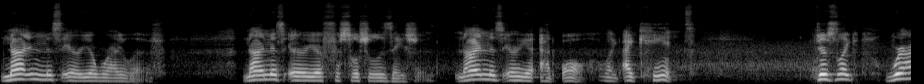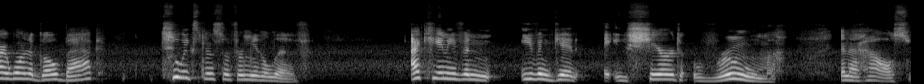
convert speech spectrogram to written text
not in this area where i live not in this area for socialization. Not in this area at all. Like, I can't. Just like where I want to go back, too expensive for me to live. I can't even even get a shared room in a house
